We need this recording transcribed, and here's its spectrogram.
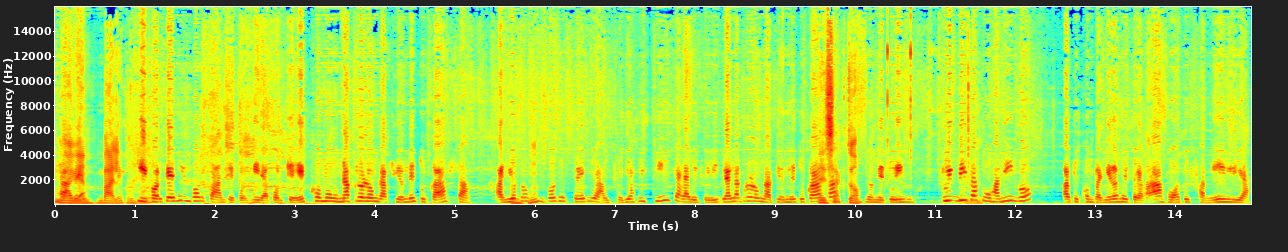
Muy bien, vale. ¿Y por qué es importante? Pues mira, porque es como una prolongación de tu casa. Hay otros tipos de ferias, hay ferias distintas, la de Sevilla es la prolongación de tu casa, Exacto. donde tú, in- tú invitas a tus amigos, a tus compañeros de trabajo, a tu familia,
